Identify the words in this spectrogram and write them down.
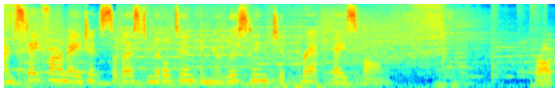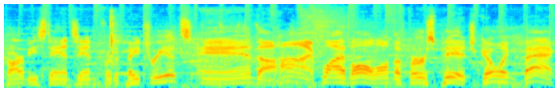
I'm State Farm Agent Celeste Middleton, and you're listening to Prep Baseball. Brock Harvey stands in for the Patriots, and a high fly ball on the first pitch. Going back,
